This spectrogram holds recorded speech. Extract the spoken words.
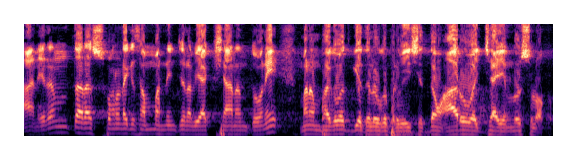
ఆ నిరంతర స్మరణకి సంబంధించిన వ్యాఖ్యానంతోనే మనం భగవద్గీతలోకి ప్రవేశిద్దాం ఆరో అధ్యాయంలో శ్లోకం.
